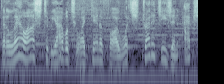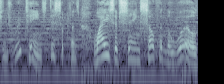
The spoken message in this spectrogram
that allow us to be able to identify what strategies and actions, routines, disciplines, ways of seeing self in the world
